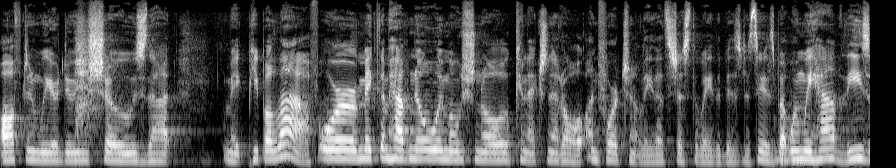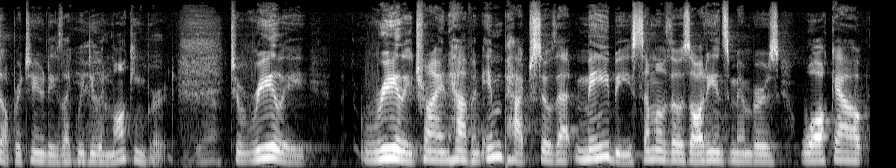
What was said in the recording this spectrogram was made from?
Often we are doing shows that make people laugh or make them have no emotional connection at all. Unfortunately, that's just the way the business is. But when we have these opportunities, like we do in Mockingbird, to really, really try and have an impact so that maybe some of those audience members walk out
